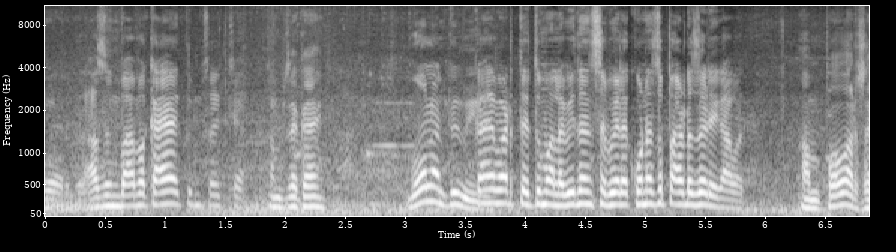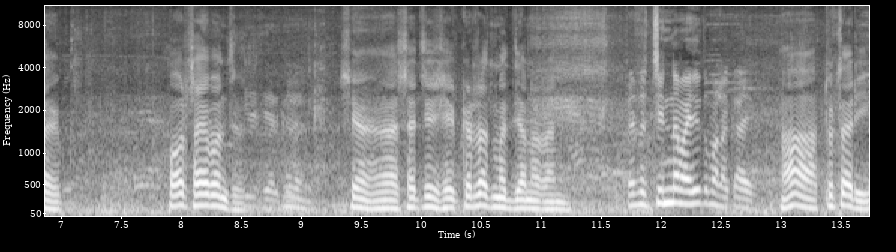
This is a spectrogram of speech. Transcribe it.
बरं बरं. अजून बाबा काय आहे तुमचं इच्छा? आमचं काय? बोला ना तुम्ही. काय वाटतंय तुम्हाला? विधानसभेला कोणाचं पारडं जड आहे गावात? आम पवार साहेब. पवार साहेबांचं. शे सचिन शेटकरलाच मत देणार आम्ही. त्याचं चिन्ह माहिती तुम्हाला काय? हा तुतारी.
